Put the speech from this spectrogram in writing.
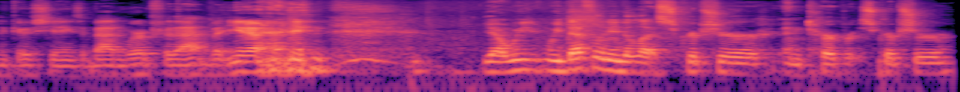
Negotiating is a bad word for that, but you know what I mean? Yeah, we, we definitely need to let Scripture interpret Scripture.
